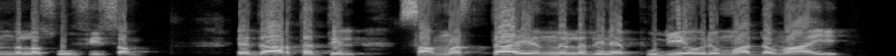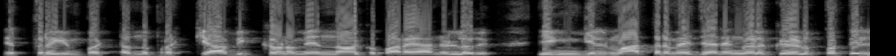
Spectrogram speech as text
എന്നുള്ള സൂഫിസം. യഥാർത്ഥത്തിൽ സമസ്ത എന്നുള്ളതിനെ പുതിയ ഒരു മതമായി എത്രയും പെട്ടെന്ന് പ്രഖ്യാപിക്കണം എന്നാണ് പറയാനുള്ളത്. എങ്കിൽ മാത്രമേ ജനങ്ങൾക്ക് എളുപ്പത്തിൽ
